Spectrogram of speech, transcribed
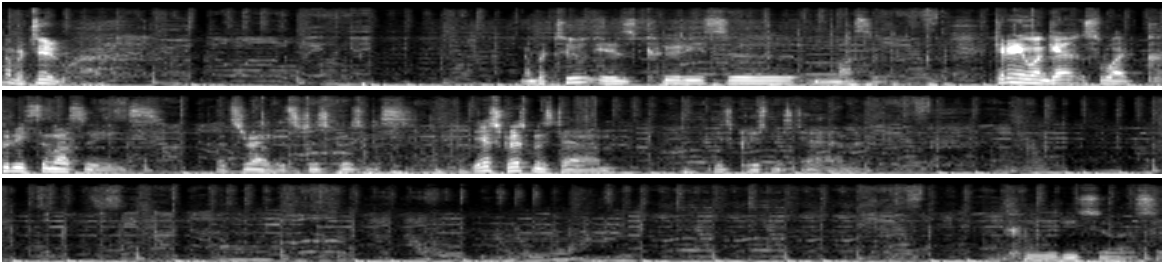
Number two. Number two is Kurisumasu. Can anyone guess what Kurisumasu is? That's right, it's just Christmas. It's Christmas time. It's Christmas time. Kurisumasu.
